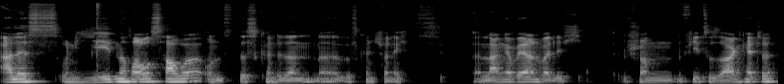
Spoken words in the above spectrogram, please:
alles und jeden raushaue und das könnte dann, äh, das könnte schon echt lange werden, weil ich schon viel zu sagen hätte.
